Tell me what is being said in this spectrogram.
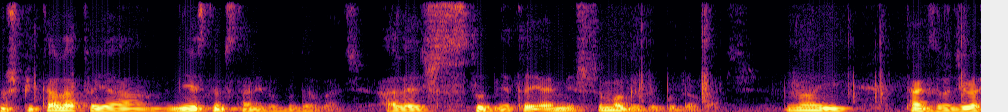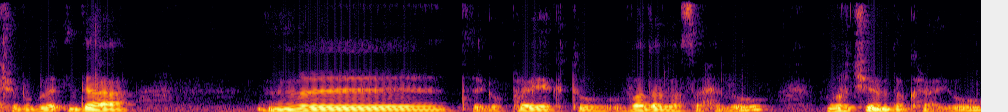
no szpitala to ja nie jestem w stanie wybudować, ale studnie to ja im jeszcze mogę wybudować. No i tak zrodziła się w ogóle idea yy, tego projektu Woda dla Sahelu. Wróciłem do kraju,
